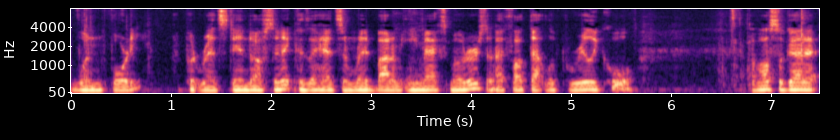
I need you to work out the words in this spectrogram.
140. I put red standoffs in it because I had some red bottom Emax motors and I thought that looked really cool. I've also got a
